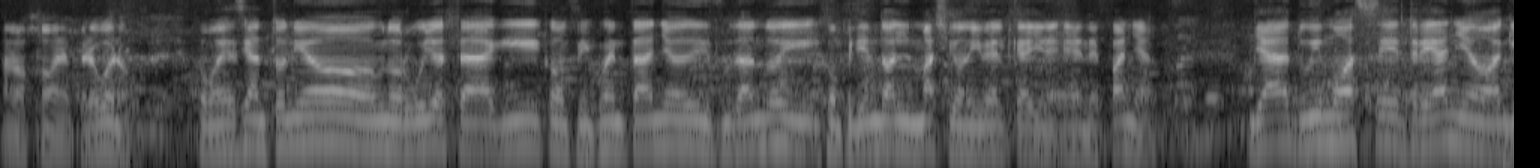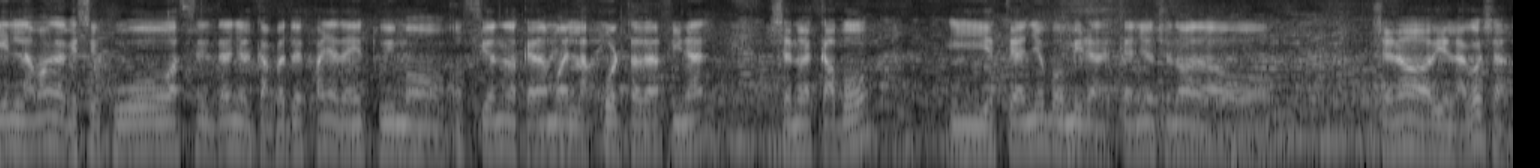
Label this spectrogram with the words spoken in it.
a los jóvenes. Pero bueno, como decía Antonio, un orgullo estar aquí con 50 años disfrutando y compitiendo al máximo nivel que hay en, España. Ya tuvimos hace tres años aquí en La Manga, que se jugó hace tres años el Campeonato de España, también tuvimos nos quedamos en las puertas de la final, se nos escapó y este año, pues mira, este año se nos ha dado, se nos ha dado bien la cosa.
